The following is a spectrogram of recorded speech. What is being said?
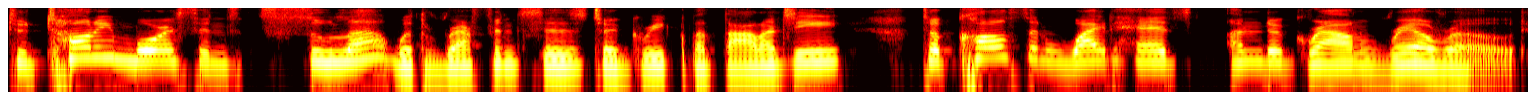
to Toni Morrison's Sula with references to Greek mythology, to Colson Whitehead's Underground Railroad.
